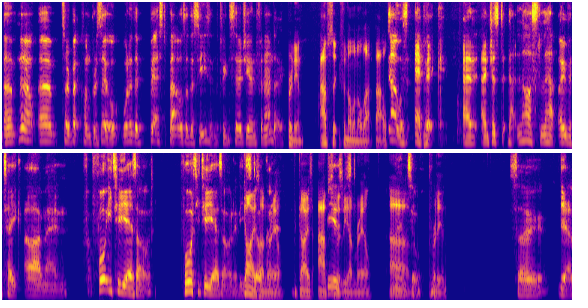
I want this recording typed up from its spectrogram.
But, Um, no, no. Um, sorry, back on Brazil. One of the best battles of the season between Sergio and Fernando. brilliant, absolutely phenomenal that battle. That was epic, and and just that last lap overtake. Oh man, forty-two years old, forty-two years old, and he's guy's still unreal. The guy's absolutely unreal. Um, mental. brilliant. So yeah,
